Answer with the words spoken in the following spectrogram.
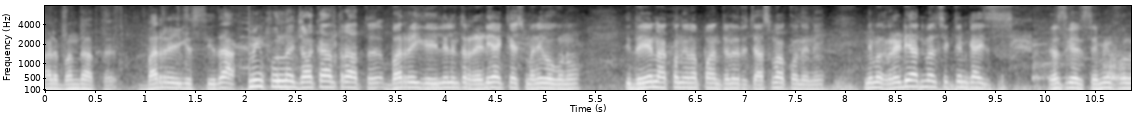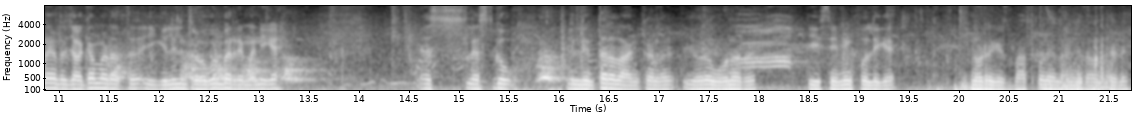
ಮಾಡಿ ಬಂದಾತು. ಬರ್ರಿ ಈಗ ಸೀದಾ. ಸ್ವಿಮ್ಮಿಂಗ್ ಪೂಲ್ನಾಗ ಜಳಕ ಅಂತ ಆತು. ಬರ್ರಿ ಈಗ ಇಲ್ಲಿಂತ ರೆಡಿ ಆಗಿ ಕ್ಯಾಶ್ ಮನೆಗೆ ಹೋಗೋನು. ಇದೇನು ಹಾಕೊಂಡಿನಪ್ಪ ಅಂತ ಹೇಳಿದ್ರೆ ಚಸ್ಮಾ ಹಾಕೊಂಡೀನಿ. ನಿಮಗೆ ರೆಡಿ ಆದ್ಮೇಲೆ ಸಿಗ್ತೀನಿ guys yes guys swimming pool ಅಂದ್ರೆ ಜಳಕ ಮಾಡತ್ತು, ಈಗ ಇಲ್ಲಿಂದ ಹೋಗೋಣ ಬರ್ರಿ ಮನೆಗೆ. ಎಸ್ ಲೆಸ್ ಗೋ ಇಲ್ಲಿ ನಿಂತಾರಲ್ಲ ಅಂಕಲ್ ಇವರ ಓನರು ಈ ಸ್ವಿಮ್ಮಿಂಗ್ ಫೂಲಿಗೆ ನೋಡ್ರಿ ಗೈಸ್ ಬಾತ್ಗಳೆಲ್ಲ ಹಂಗಿದಾವೆ ಅಂತೇಳಿ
